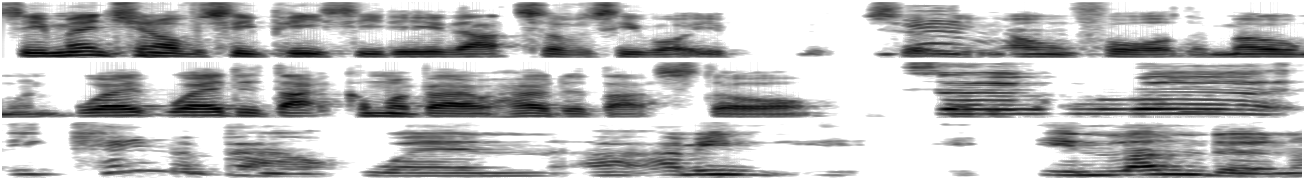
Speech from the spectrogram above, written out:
So you mentioned obviously PCD. That's obviously what you're certainly yeah. known for at the moment. Where where did that come about? How did that start? So uh, it came about when I mean in London,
